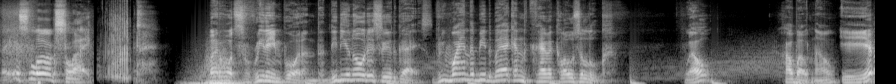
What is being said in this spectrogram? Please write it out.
This looks like but what's really important, did you notice it guys? Rewind a bit back and have a closer look. Well, how about now? Yep,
